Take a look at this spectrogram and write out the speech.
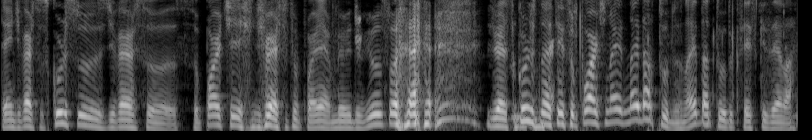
Tem diversos cursos, diversos suporte, diversos suporte, é o meu e do Wilson. diversos cursos, nós tem suporte, nós, nós dá tudo, nós dá tudo que vocês quiserem lá.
